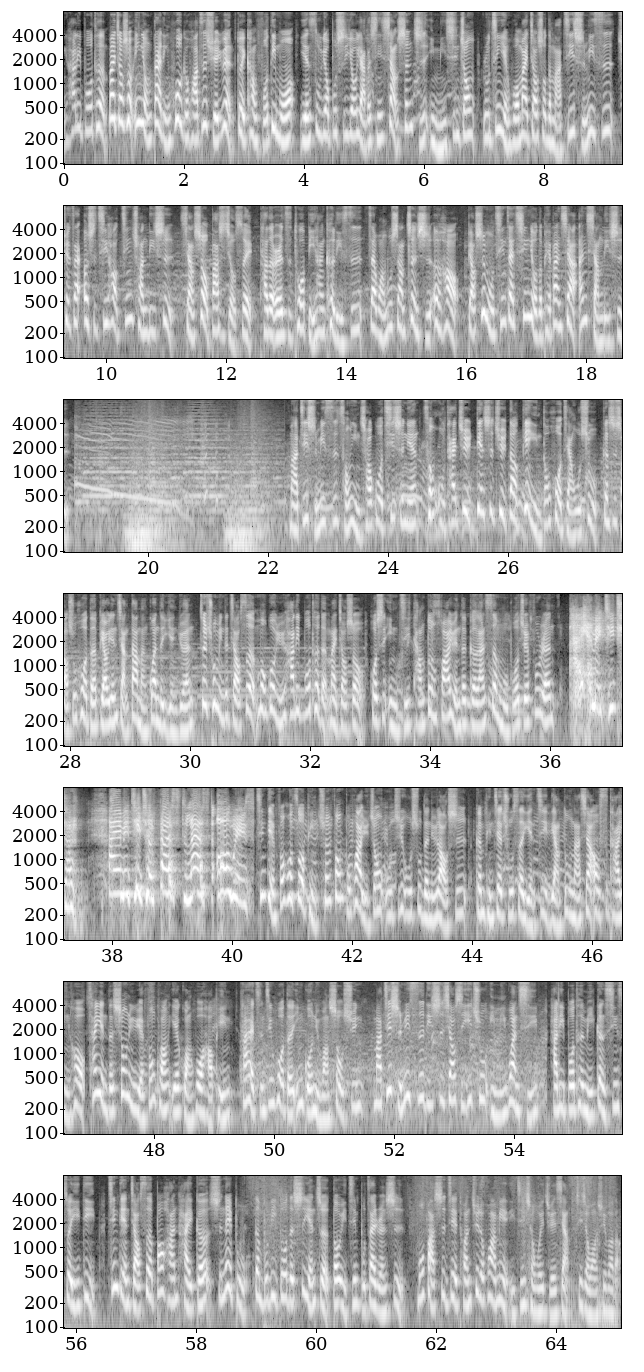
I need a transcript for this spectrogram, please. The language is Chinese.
《哈利波特》，麦教授英勇带领霍格华兹学院对抗伏地魔，严肃又不失优雅的形象深植影迷心中。如今演活麦教授的马基史密斯，却在二十七号经传离世，享受八十九岁。他的儿子托比和克里斯在网络上证实噩耗，表示母亲在亲友的陪伴下安详离世。马基史密斯从影超过七十年，从舞台剧、电视剧到电影都获奖无数，更是少数获得表演奖大满贯的演员。最出名的角色莫过于《哈利波特》的麦教授，或是影集《唐顿花园》的格兰瑟姆伯爵夫人。I am a teacher. I am a teacher first, last, always. 经典丰厚作品《春风不化雨》中无拘无束的女老师，更凭借出色演技两度拿下奥斯卡影后。参演的《修女也疯狂》也广获好评。她还曾经获得英国女王授勋。马基史密斯离世消息一出，影迷万席，哈利波特迷更心碎一地。经典角色包含海格、史内普、邓布利多的饰演者都已经不在人世，魔法世界团聚的画面已经成为绝响。记者王勋报道。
